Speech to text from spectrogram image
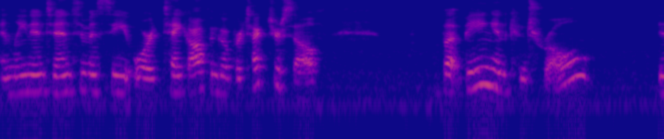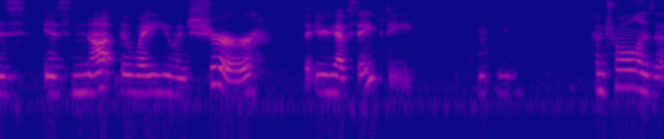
and lean into intimacy or take off and go protect yourself. But being in control is is not the way you ensure that you have safety. Mm-hmm. Control is a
